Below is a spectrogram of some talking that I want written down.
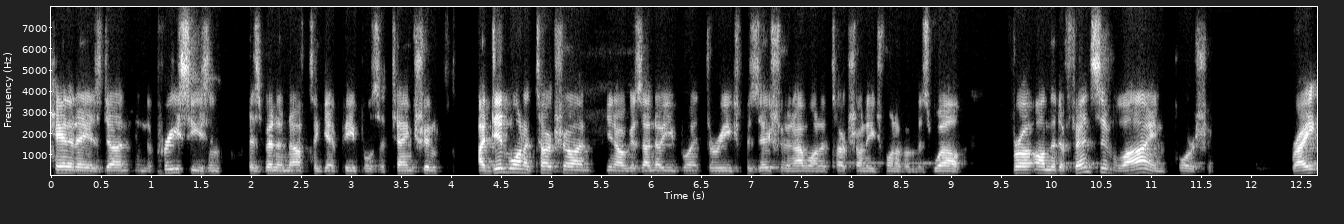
Canady has done in the preseason has been enough to get people's attention. I did want to touch on, you know, because I know you went through each position and I want to touch on each one of them as well. For on the defensive line portion, right?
